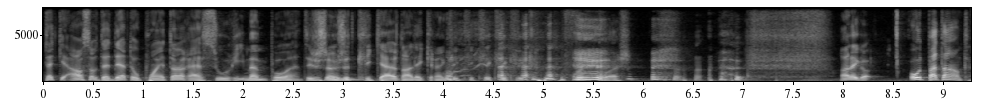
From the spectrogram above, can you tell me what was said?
peut-être que House of the Dead au pointeur à la souris, même pas. Hein? C'est juste un jeu de cliquage dans l'écran. Clic, clic, clic, clic, clic. Poche. ah, les gars. Autre patente,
